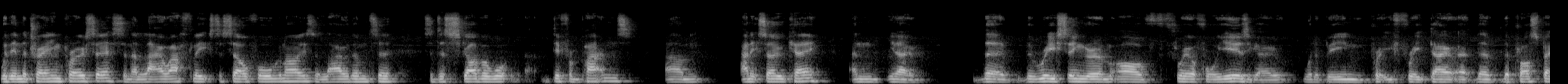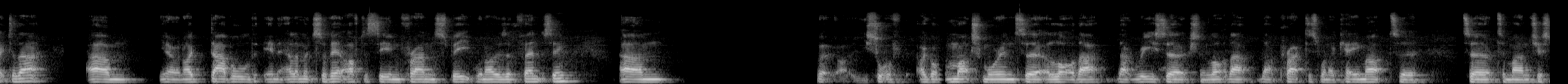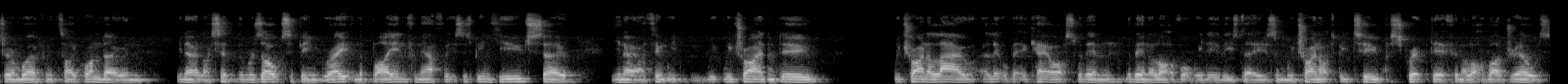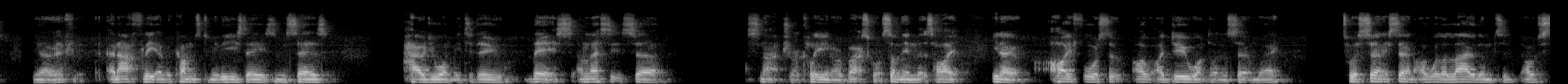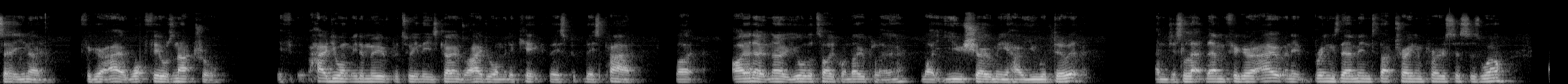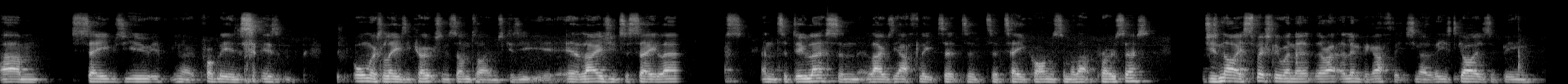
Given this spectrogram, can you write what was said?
within the training process and allow athletes to self-organize, allow them to to discover what different patterns, um, and it's okay. And you know, the the Rhys Ingram of three or four years ago would have been pretty freaked out at the the prospect of that. Um, you know, and I dabbled in elements of it after seeing Frans speak when I was at fencing. Um, but sort of I got much more into a lot of that that research and a lot of that that practice when I came up to to, to Manchester and working with Taekwondo and you know like I said the results have been great and the buy-in from the athletes has been huge so you know I think we we, we try and do we try and allow a little bit of chaos within within a lot of what we do these days and we try not to be too prescriptive in a lot of our drills you know if an athlete ever comes to me these days and says how do you want me to do this unless it's a snatch or a clean or a back squat, something that's high, you know, high force that I, I, do want done a certain way. To a certain extent, I will allow them to. I'll just say, you know, figure out what feels natural. If how do you want me to move between these cones, or how do you want me to kick this this pad? Like I don't know. You're the taekwondo player. Like you show me how you would do it, and just let them figure it out, and it brings them into that training process as well. Um, saves you, you know, probably is is almost lazy coaching sometimes because it allows you to say less and to do less and allows the athlete to, to, to take on some of that process. which is nice, especially when they're, they're Olympic athletes. You know, these guys have been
